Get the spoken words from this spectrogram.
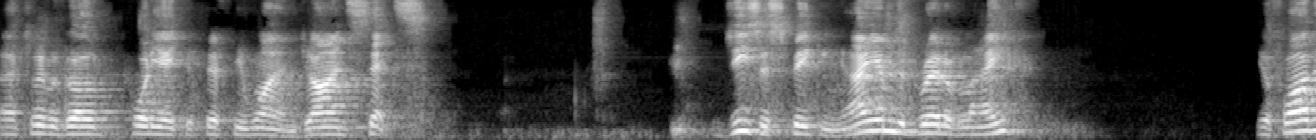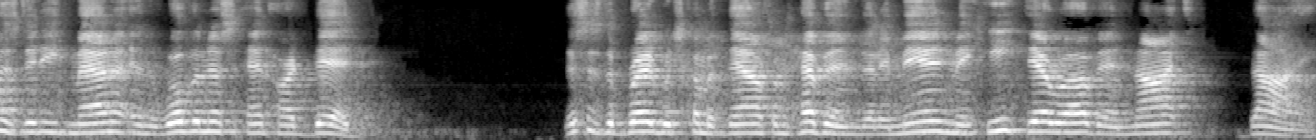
Actually, we go 48 to 51. John 6. Jesus speaking, I am the bread of life. Your fathers did eat manna in the wilderness and are dead. This is the bread which cometh down from heaven, that a man may eat thereof and not die.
